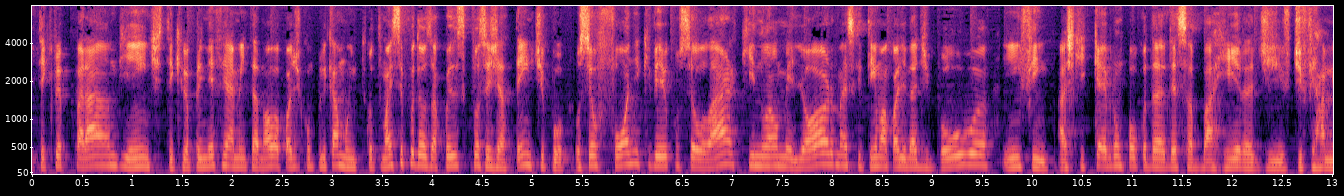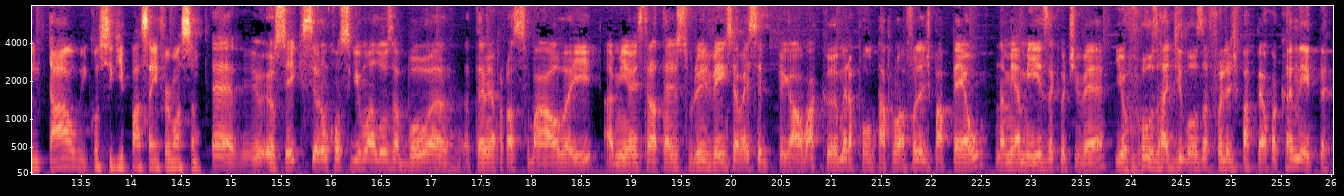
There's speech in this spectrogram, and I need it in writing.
ter que preparar ambiente, ter que aprender ferramenta nova pode complicar muito. Quanto mais você puder usar coisas que você já tem, tipo o seu fone que veio com o celular, que não é o melhor, mas que tem uma qualidade boa, enfim, acho que quebra um pouco da, dessa barreira de, de ferramental e conseguir passar a informação. É, eu, eu sei que se eu não conseguir uma lousa boa até minha próxima aula aí, a minha estratégia de sobrevivência vai ser pegar uma câmera, apontar para uma folha de papel na minha mesa que eu tiver e eu vou usar de lousa a folha de papel com a caneta.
